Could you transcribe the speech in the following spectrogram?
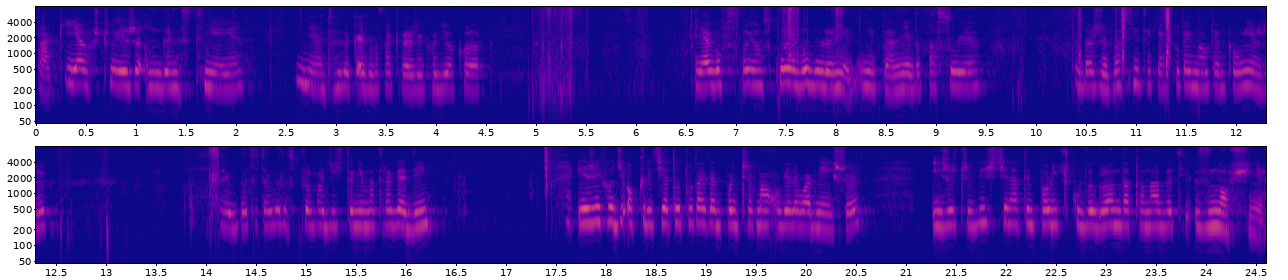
Tak, i ja już czuję, że on gęstnieje. Nie, to jest jakaś masakra, jeżeli chodzi o kolor. Ja go w swoją skórę w ogóle nie, nie ten, nie dopasuję. Chyba, że właśnie tak jak tutaj mam ten kołnierzyk, to jakby to tak rozprowadzić, to nie ma tragedii. Jeżeli chodzi o krycie, to tutaj ten policzek mam o wiele ładniejszy i rzeczywiście na tym policzku wygląda to nawet znośnie.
